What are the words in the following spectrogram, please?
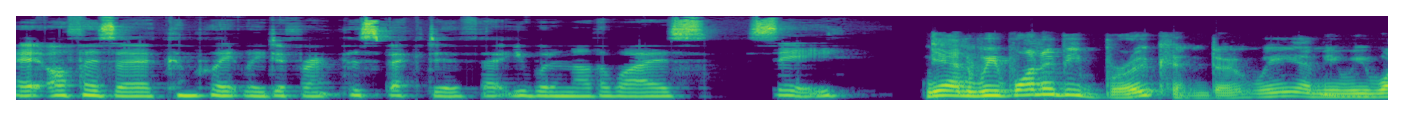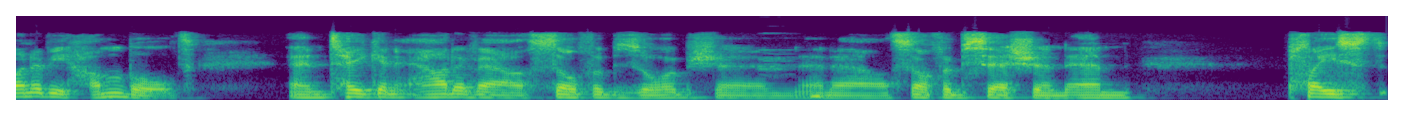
It offers a completely different perspective that you wouldn't otherwise see. Yeah, and we want to be broken, don't we? I mean, we mm. want to be humbled and taken out of our self absorption and our self obsession and placed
